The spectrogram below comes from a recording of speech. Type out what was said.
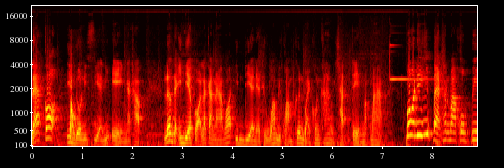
และก็อินโดนีเซียนี่เองนะครับเริ่มจากอินเดียก่อนแล้วกันนะครับเพราะอินเดียเนี่ยถือว่ามีความเคลื่อนไหวค่อนข้างชัดเจนมากๆเมื่อวันที่ 28 ธันวาคม ปี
